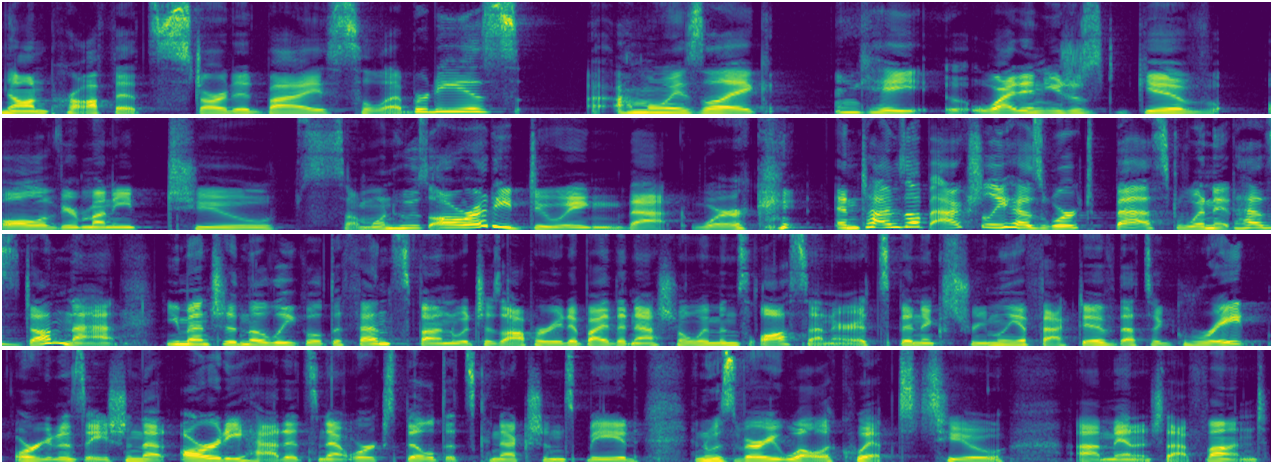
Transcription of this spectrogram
nonprofits started by celebrities, I'm always like, okay, why didn't you just give all of your money to someone who's already doing that work. And Time's Up actually has worked best when it has done that. You mentioned the Legal Defense Fund, which is operated by the National Women's Law Center. It's been extremely effective. That's a great organization that already had its networks built, its connections made, and was very well equipped to uh, manage that fund.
